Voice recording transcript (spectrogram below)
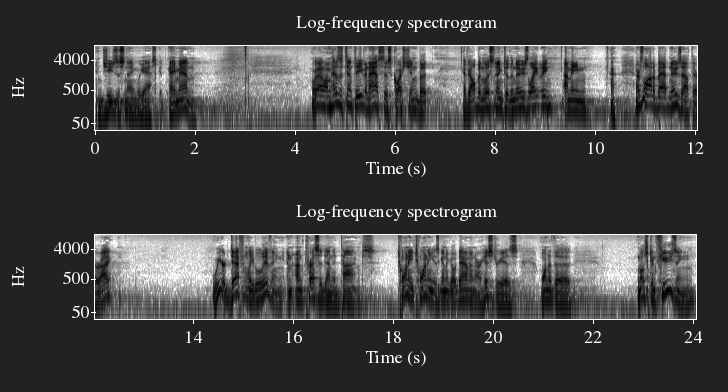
In Jesus' name we ask it. Amen. Well, I'm hesitant to even ask this question, but have y'all been listening to the news lately? I mean, there's a lot of bad news out there, right? We are definitely living in unprecedented times. 2020 is going to go down in our history as one of the most confusing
